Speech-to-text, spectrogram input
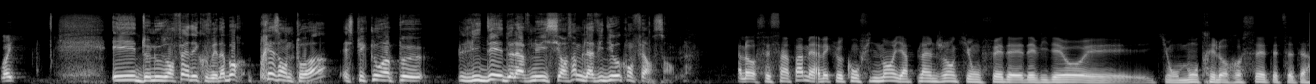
Oui. Et de nous en faire découvrir. D'abord, présente-toi, explique-nous un peu l'idée de la venue ici ensemble, la vidéo qu'on fait ensemble. Alors c'est sympa, mais avec le confinement, il y a plein de gens qui ont fait des, des vidéos et qui ont montré leurs recettes, etc.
